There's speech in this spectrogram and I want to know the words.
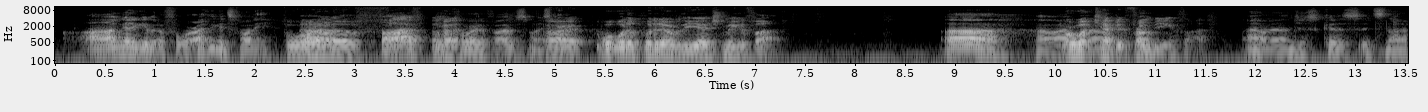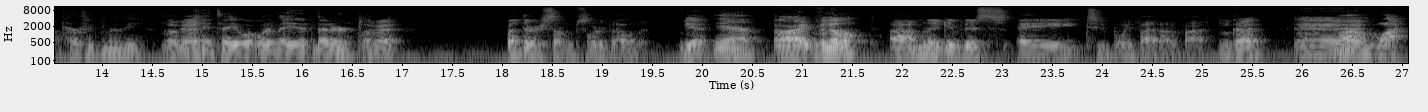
Uh, I'm gonna give it a four. I think it's funny. Four Uh, out of five. Yeah, Okay. four out of five. Is my score. right. What would have put it over the edge to make it a five, Uh, oh, I or don't what know. kept it from being a five? I don't know. Just because it's not a perfect movie. Okay. I Okay. can't tell you what would have made it better. Okay. But there's some sort of element. Yeah. Yeah. All right. Vanilla. Uh, I'm going to give this a 2.5 out of 5. Okay. And Wow. why?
